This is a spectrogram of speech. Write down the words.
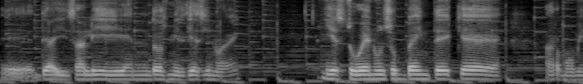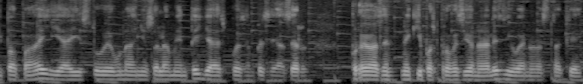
Eh, de ahí salí en 2019 y estuve en un sub-20 que armó mi papá y ahí estuve un año solamente y ya después empecé a hacer pruebas en equipos profesionales y bueno, hasta que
